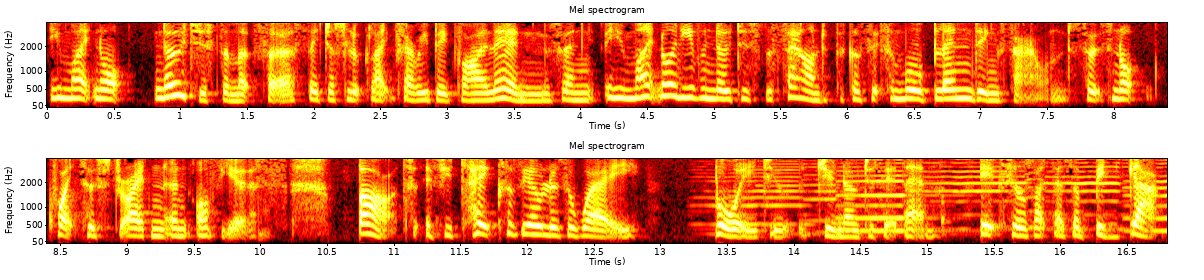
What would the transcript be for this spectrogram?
you might not notice them at first. They just look like very big violins, and you might not even notice the sound because it's a more blending sound, so it's not quite so strident and obvious. But if you take the violas away, boy, do do you notice it then. It feels like there's a big gap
